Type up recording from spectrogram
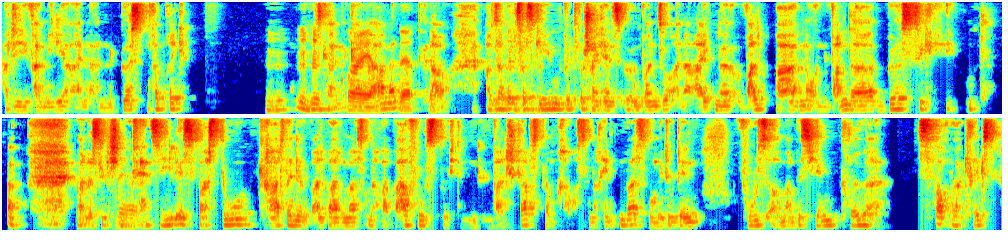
hatte die Familie eine, eine Bürstenfabrik Mhm. Das ist kein, kein oh, Name. Ja. Genau. Also da wird es was geben, wird wahrscheinlich jetzt irgendwann so eine eigene Waldbaden- und Wanderbürste geben. Weil das wirklich ja. ein Ziel ist, was du, gerade wenn du Waldbaden machst und auch barfuß durch den, den Wald stapfst, dann brauchst du nach hinten was, womit du den Fuß auch mal ein bisschen gröber sauber kriegst.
